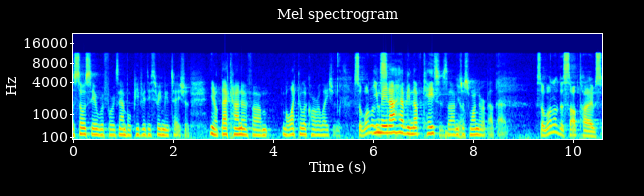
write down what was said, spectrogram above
associated with, for example, p53 mutation. You know, that kind of um, molecular correlation. So one of You the may not have enough cases, I'm Yeah. just wondering about that. so one of the subtypes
